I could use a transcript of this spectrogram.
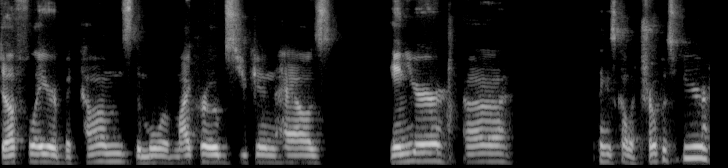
duff layer becomes, the more microbes you can house in your, uh, I think it's called a troposphere.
